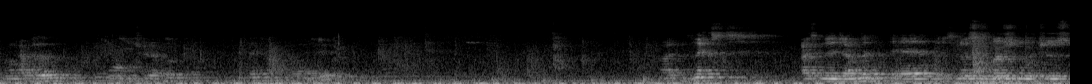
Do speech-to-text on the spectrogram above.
Everyone happy with it? Yes, sure, okay. Thank you. Right, next item on the agenda, uh, is of motion which is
